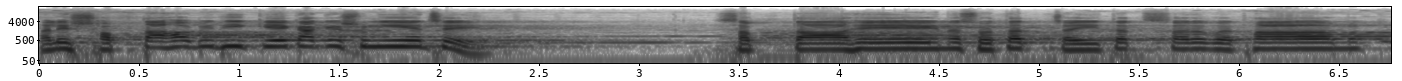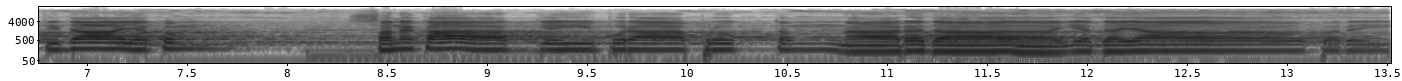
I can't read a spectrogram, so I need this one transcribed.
তাহলে সপ্তাহবিধি কে কাকে শুনিয়েছে? সপ্তাহেন সর্বথা মুক্তিদায়কম, সনকাদ্যৈ পুরা প্রোক্তম নারদায় দয়াপরৈ।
